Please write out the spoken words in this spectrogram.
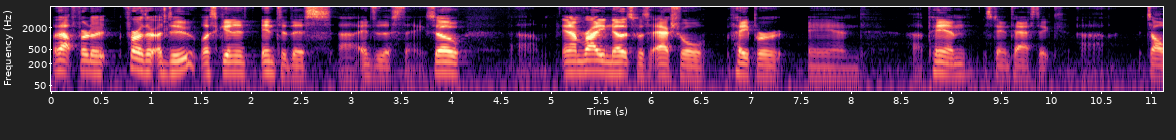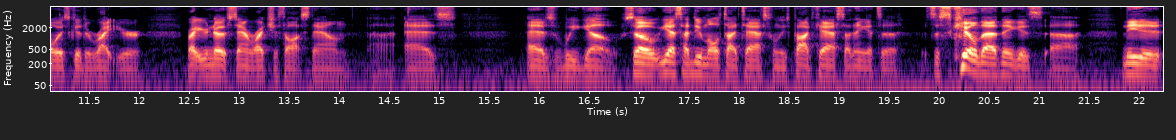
without further further ado, let's get in, into this uh, into this thing. So, um, and I'm writing notes with actual paper and uh, pen. It's fantastic. it's always good to write your write your notes down, write your thoughts down as as we go. So yes, I do multitask on these podcasts. I think it's a it's a skill that I think is uh, needed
